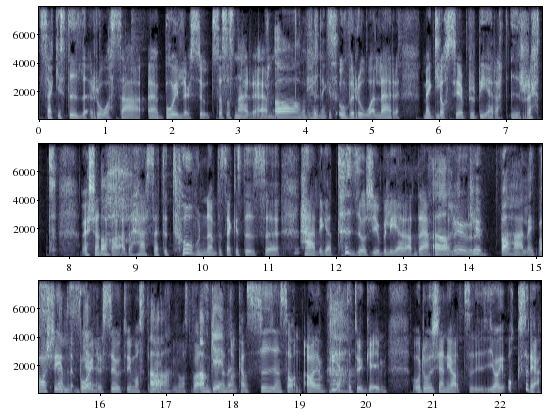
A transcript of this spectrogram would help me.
Saki Stil-rosa eh, boiler suits, alltså såna här oh, helt enkelt overaller med glossier broderat i rött. Och jag kände oh. bara, det här sätter tonen för Saki Stils härliga tioårsjubilerande, oh, eller hur? Gud vad härligt. Varsin Älskar. boiler suit. Vi måste bara, ja. vi måste bara se till att de kan sy en sån. Ja, jag vet att du är game. Och då känner jag att jag är också det.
